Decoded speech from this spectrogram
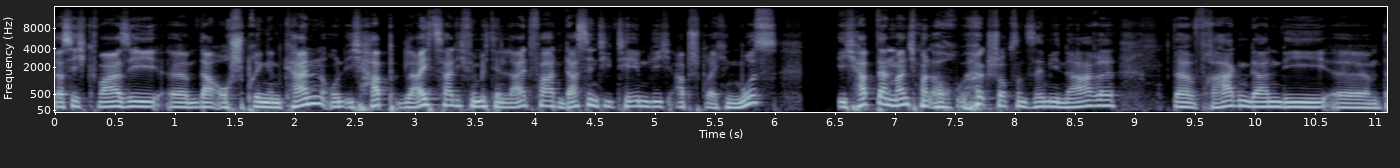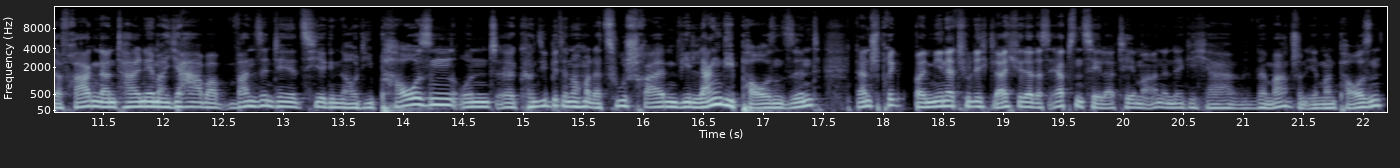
dass ich quasi ähm, da auch springen kann. Und ich habe gleichzeitig für mich den Leitfaden, das sind die Themen, die ich absprechen muss ich habe dann manchmal auch Workshops und Seminare, da fragen dann die, äh, da fragen dann Teilnehmer, ja, aber wann sind denn jetzt hier genau die Pausen und äh, können Sie bitte nochmal dazu schreiben, wie lang die Pausen sind? Dann springt bei mir natürlich gleich wieder das Erbsenzähler-Thema an. Dann denke ich, ja, wir machen schon irgendwann Pausen.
